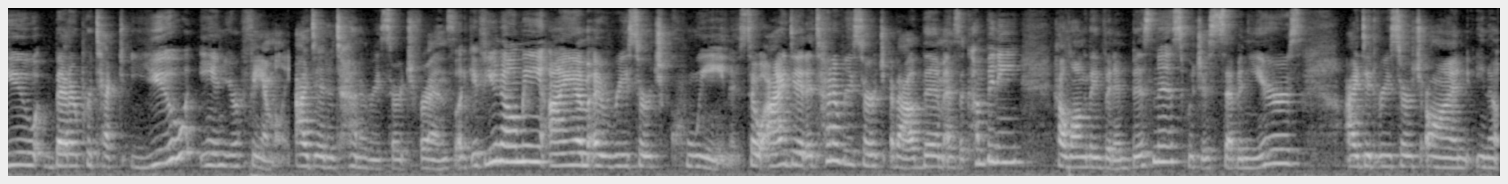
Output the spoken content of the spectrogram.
you better protect you and your family. I did a ton of research, friends. Like if you know me, I am a research queen. So I did a ton of research about them as a company, how long they've been in business, which is seven years. I did research on, you know,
